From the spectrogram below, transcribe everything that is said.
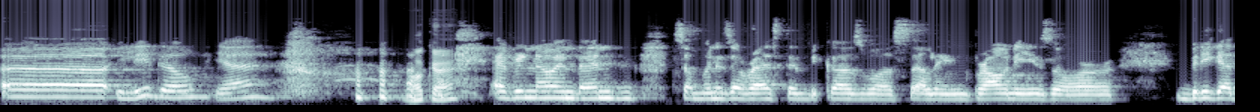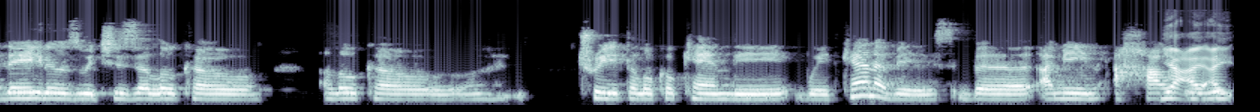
Uh, illegal, yeah. okay. Every now and then, someone is arrested because was selling brownies or brigadeiros, which is a local a local treat, a local candy with cannabis. But I mean, how? Yeah, I,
